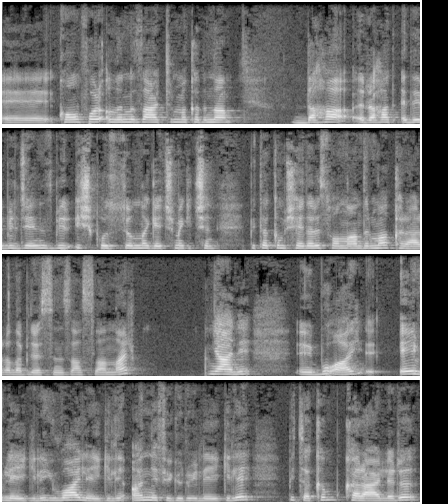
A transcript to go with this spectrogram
E, konfor alanınızı artırmak adına daha rahat edebileceğiniz bir iş pozisyonuna geçmek için bir takım şeyleri sonlandırma kararı alabilirsiniz aslanlar. Yani e, bu ay e, evle ilgili, yuva ile ilgili, anne figürüyle ilgili bir takım kararları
